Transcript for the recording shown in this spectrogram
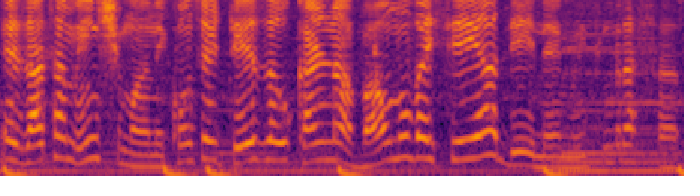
Exatamente, mano. E com certeza o carnaval não vai ser EAD, né? Muito engraçado.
